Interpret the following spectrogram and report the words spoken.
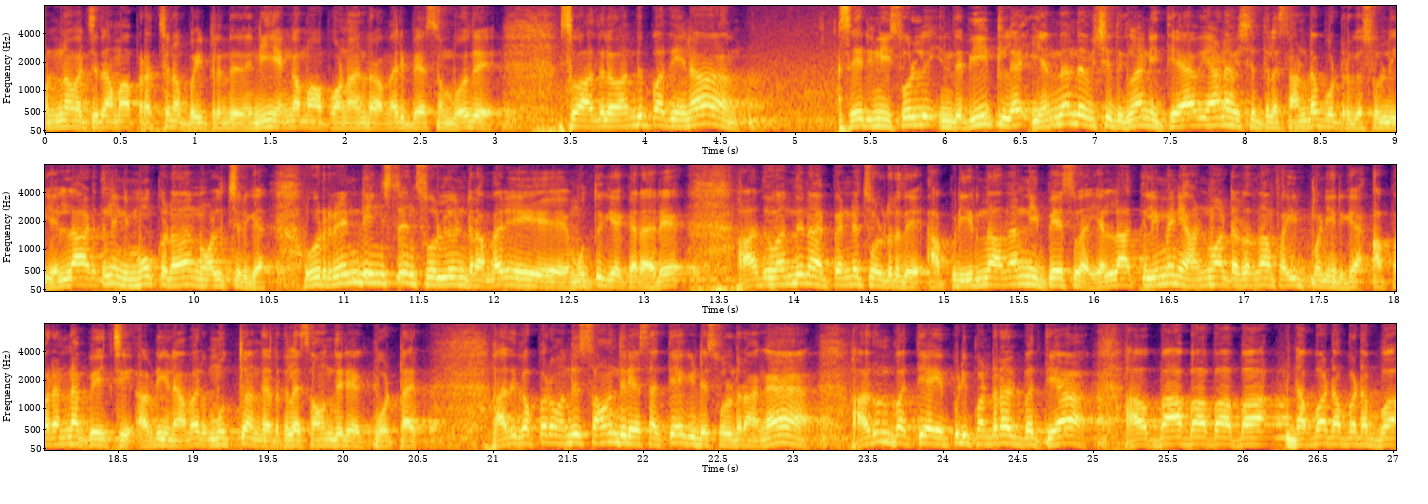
உன்னை வச்சுதாம்மா பிரச்சனை போயிட்டு இருந்தது. நீ எங்கம்மா போனான்ற மாதிரி பேசும்போது. ஸோ அதுல வந்து பாத்தீங்கன்னா சரி நீ சொல்லு இந்த வீட்டில் எந்தெந்த விஷயத்துக்குலாம் நீ தேவையான விஷயத்தில் சண்டை போட்டிருக்க சொல்லு. எல்லா இடத்துலையும் நீ மூக்கனை தான் நுழைச்சிருக்க. ஒரு ரெண்டு இன்ஸ்டன்ஸ் சொல்லுன்ற மாதிரி முத்து கேட்குறாரு அது வந்து நான் இப்போ என்ன சொல்கிறது அப்படி இருந்தால் தான் நீ பேசுவ. எல்லாத்துலேயுமே நீ அன்வான்டாக தான் ஃபைட் பண்ணியிருக்க அப்புறம் என்ன பேச்சு? அப்படின்னு அவர் முத்து அந்த இடத்துல சௌந்தர்யா போட்டார். அதுக்கப்புறம் வந்து சௌந்தர்யா சத்யா கிட்ட சொல்கிறாங்க அருண் பத்தியா எப்படி பண்ணுறாரு பத்தியா? பா பா பா பா டப்பா டப்பா டப்பா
